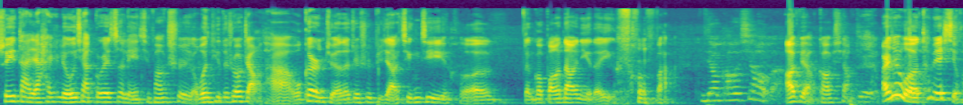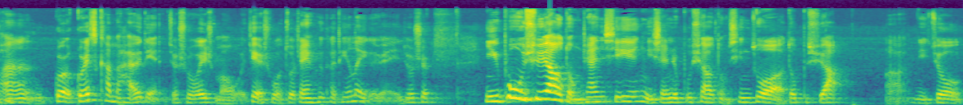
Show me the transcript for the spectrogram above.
所以大家还是留一下 Grace 的联系方式，有问题的时候找他。我个人觉得这是比较经济和能够帮到你的一个方法，比较高效吧。啊，比较高效。对，而且我特别喜欢 Gra- Grace 看盘，还有一点就是为什么我这也是我做占星会客厅的一个原因，就是你不需要懂占星，你甚至不需要懂星座，都不需要啊，你就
